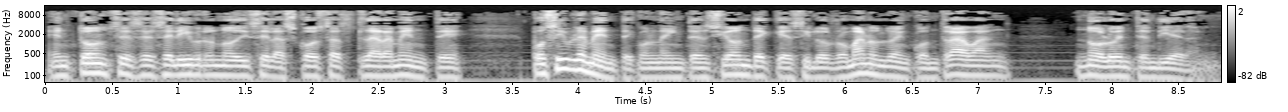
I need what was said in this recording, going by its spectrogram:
Entonces ese libro no dice las cosas claramente, posiblemente con la intención de que si los romanos lo encontraban, no lo entendieran.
